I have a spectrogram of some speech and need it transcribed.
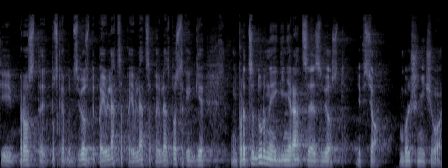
и просто, пускай будут звезды появляться, появляться, появляться. Просто как ге- процедурная генерация звезд. И все. Больше ничего.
